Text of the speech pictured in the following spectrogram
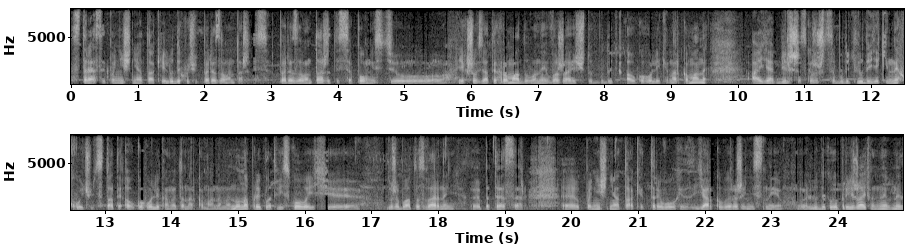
стреси, панічні атаки. Люди хочуть перезавантажитися. Перезавантажитися повністю. Якщо взяти громаду, вони вважають, що тут будуть алкоголіки, наркомани. А я більше скажу, що це будуть люди, які не хочуть стати алкоголіками та наркоманами. Ну, наприклад, військовий. Дуже багато звернень е, ПТСР, е, панічні атаки, тривоги, ярко виражені сни. Люди, коли приїжджають, вони не,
